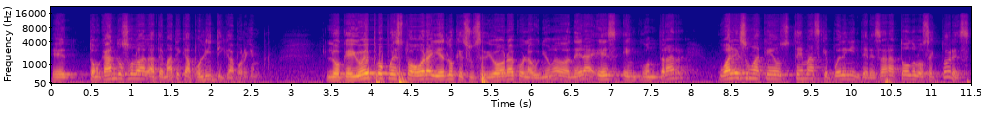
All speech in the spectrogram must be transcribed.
eh, tocando solo a la temática política, por ejemplo. Lo que yo he propuesto ahora, y es lo que sucedió ahora con la Unión Aduanera, es encontrar cuáles son aquellos temas que pueden interesar a todos los sectores.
